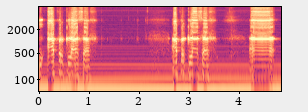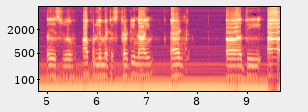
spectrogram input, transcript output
the upper class of upper class of uh, is upper limit is 39 and uh, the uh,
